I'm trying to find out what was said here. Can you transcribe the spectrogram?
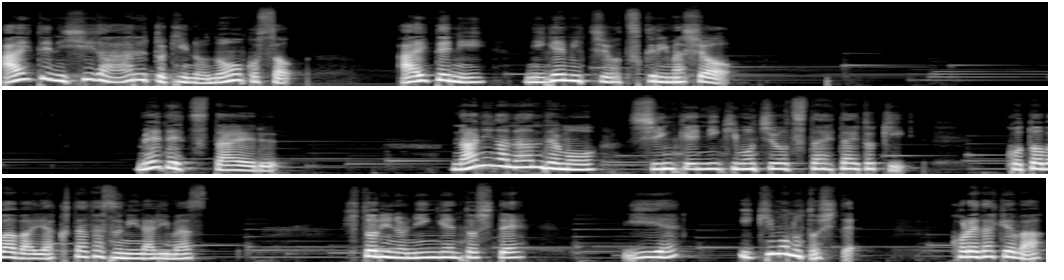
相手に非があるときのノーこそ、相手に逃げ道を作りましょう。目で伝える。何が何でも真剣に気持ちを伝えたいとき、言葉は役立たずになります。一人の人間として、いいえ、生き物として、これだけは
